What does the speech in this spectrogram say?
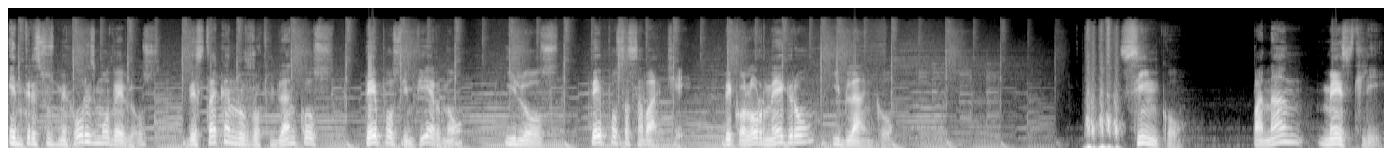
Entre sus mejores modelos destacan los rojiblancos Tepos Infierno y los Tepos Azabache, de color negro y blanco. 5. Panam Mestli.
